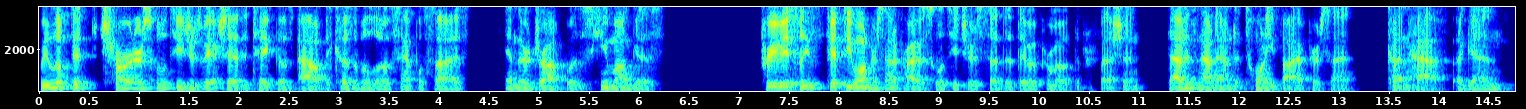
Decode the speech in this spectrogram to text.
we looked at charter school teachers. We actually had to take those out because of a low sample size, and their drop was humongous. Previously, 51% of private school teachers said that they would promote the profession. That is now down to 25%, cut in half again.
